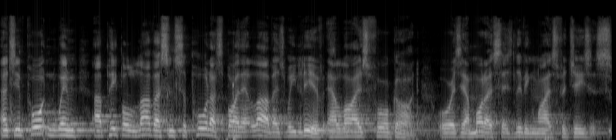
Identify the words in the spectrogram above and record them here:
And it's important when uh, people love us and support us by that love as we live our lives for God, or as our motto says, living lives for Jesus.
